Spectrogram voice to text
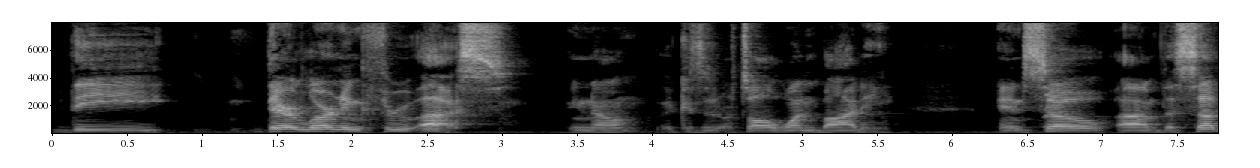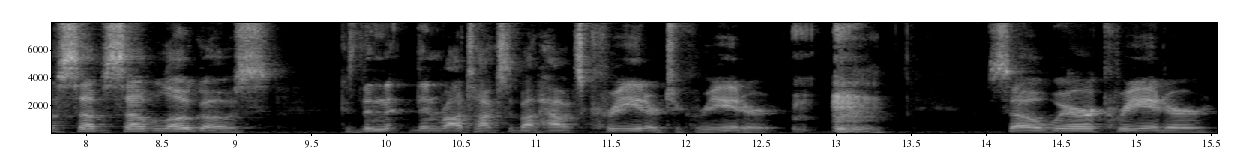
the they're learning through us, you know, because it's all one body, and so um, the sub sub sub logos, because then then Ra talks about how it's creator to creator. so we're a creator.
